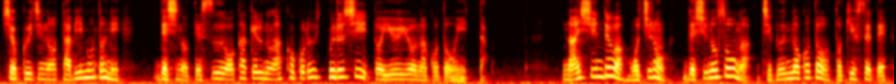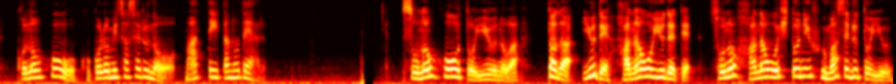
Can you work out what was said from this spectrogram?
食事の度ごとに弟子の手数をかけるのが心苦しいというようなことを言った。内心ではもちろん弟子の僧が自分のことを説き伏せてこの方を試みさせるのを待っていたのである。その方というのはただ湯で鼻を茹でてその鼻を人に踏ませるという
